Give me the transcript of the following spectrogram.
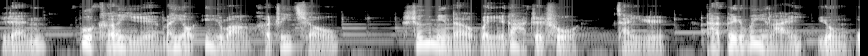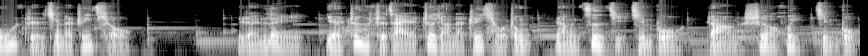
人不可以没有欲望和追求。生命的伟大之处在于，他对未来永无止境的追求。人类也正是在这样的追求中，让自己进步，让社会进步。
